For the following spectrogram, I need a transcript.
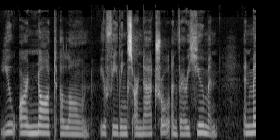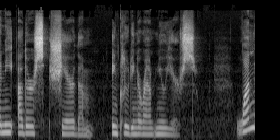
You are not alone. Your feelings are natural and very human, and many others share them, including around New Year's. One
